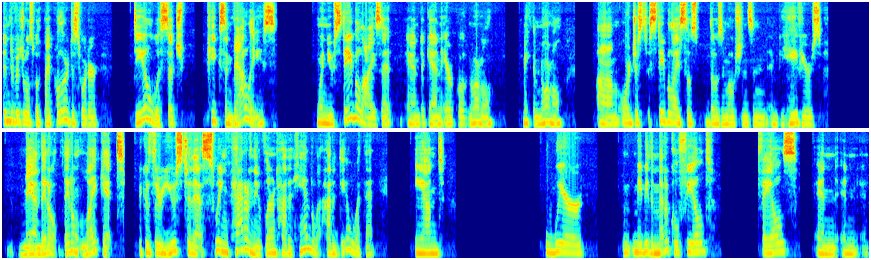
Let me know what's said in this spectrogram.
individuals with bipolar disorder deal with such peaks and valleys, when you stabilize it, and again, air quote normal, make them normal, um, or just stabilize those those emotions and, and behaviors, man, they don't they don't like it because they're used to that swing pattern. They've learned how to handle it, how to deal with it and where maybe the medical field fails and and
